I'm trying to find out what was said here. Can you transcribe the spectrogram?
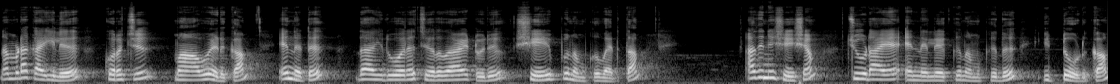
നമ്മുടെ കയ്യിൽ കുറച്ച് മാവ് എടുക്കാം. എന്നിട്ട് ഇതാ ഇതുപോലെ ചെറുതായിട്ടൊരു ഷേപ്പ് നമുക്ക് വരുത്താം. അതിനുശേഷം ചൂടായ എണ്ണയിലേക്ക് നമുക്കിത് ഇട്ട് കൊടുക്കാം.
